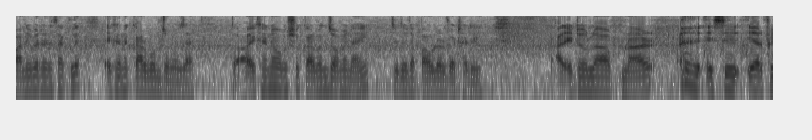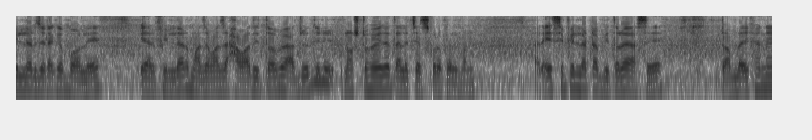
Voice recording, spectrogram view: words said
পানি ব্যাটারি থাকলে এখানে কার্বন জমে যায়। তো এখানে অবশ্য কার্বন জমে নাই যদি এটা পাউডার ব্যাটারি। আর এটা হলো আপনার এসি এয়ার ফিল্টার যেটাকে বলে এয়ার ফিল্টার মাঝে মাঝে হাওয়া দিতে হবে, আর যদি নষ্ট হয়ে যায় তাহলে চেঞ্জ করে ফেলবেন। আর এসি ফিল্টারটা ভিতরে আছে। তো আমরা এখানে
